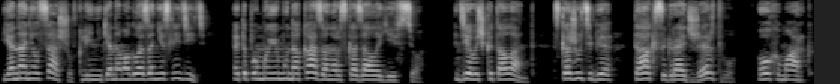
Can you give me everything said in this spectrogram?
Я нанял Сашу, в клинике она могла за ней следить. Это по моему наказу она рассказала ей все. Девочка талант. Скажу тебе, так сыграть жертву. Ох, Марк,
